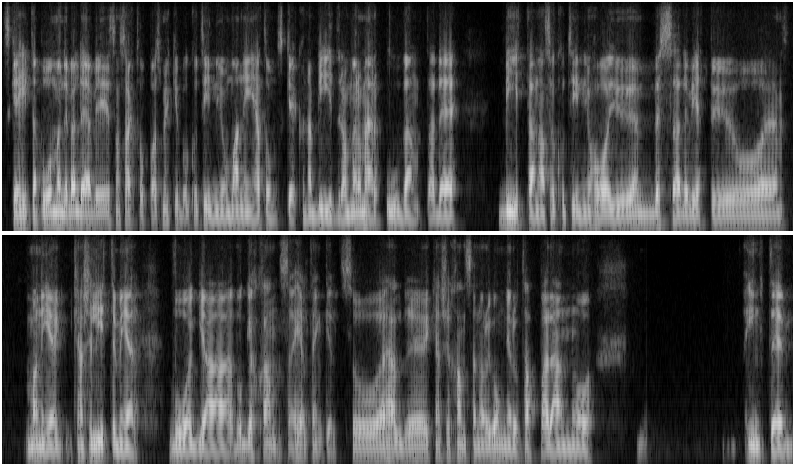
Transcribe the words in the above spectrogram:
ska hitta på. Men det är väl det vi som sagt hoppas mycket på Coutinho och Mané, att de ska kunna bidra med de här oväntade bitarna. Så Coutinho har ju en bössa, det vet vi ju. Och eh, Mané kanske lite mer våga, våga chansa helt enkelt. Så hellre kanske chansa några gånger och tappa den. Och inte,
